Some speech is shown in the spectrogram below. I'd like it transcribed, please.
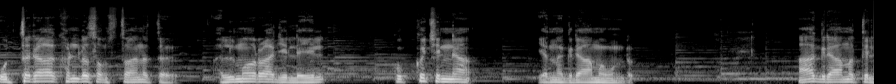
ഉത്തരാഖണ്ഡ് സംസ്ഥാനത്ത് അൽമോറ ജില്ലയിൽ കുക്കുചിന്ന എന്ന ഗ്രാമമുണ്ട്. ആ ഗ്രാമത്തിൽ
